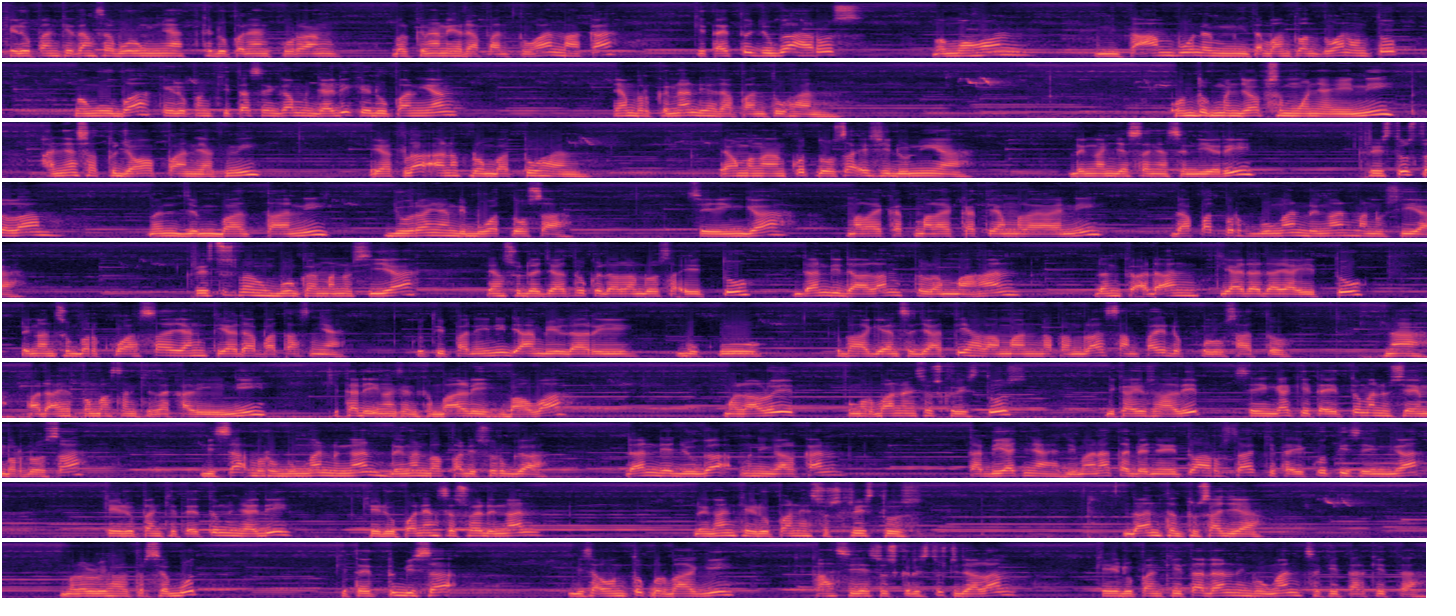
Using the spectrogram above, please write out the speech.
kehidupan kita yang sebelumnya, kehidupan yang kurang berkenan di hadapan Tuhan, maka kita itu juga harus memohon meminta ampun dan meminta bantuan Tuhan untuk mengubah kehidupan kita sehingga menjadi kehidupan yang yang berkenan di hadapan Tuhan. Untuk menjawab semuanya ini hanya satu jawaban yakni lihatlah anak domba Tuhan yang mengangkut dosa isi dunia. Dengan jasanya sendiri, Kristus telah menjembatani jurang yang dibuat dosa, sehingga malaikat-malaikat yang melayani dapat berhubungan dengan manusia. Kristus menghubungkan manusia yang sudah jatuh ke dalam dosa itu dan di dalam kelemahan dan keadaan tiada daya itu dengan sumber kuasa yang tiada batasnya. Kutipan ini diambil dari buku Kebahagiaan Sejati halaman 18 sampai 21. Nah, pada akhir pembahasan kita kali ini, kita diingatkan kembali bahwa melalui pengorbanan Yesus Kristus di kayu salib sehingga kita itu manusia yang berdosa bisa berhubungan dengan dengan Bapa di surga dan dia juga meninggalkan tabiatnya di mana tabiatnya itu haruslah kita ikuti sehingga kehidupan kita itu menjadi kehidupan yang sesuai dengan dengan kehidupan Yesus Kristus dan tentu saja melalui hal tersebut kita itu bisa bisa untuk berbagi kasih Yesus Kristus di dalam kehidupan kita dan lingkungan sekitar kita.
